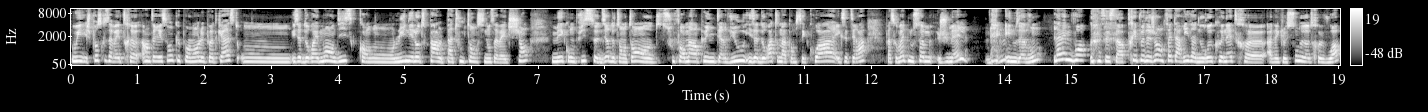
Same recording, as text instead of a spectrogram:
Oui, je pense que ça va être intéressant que pendant le podcast, on... Isadora et moi en disent quand l'une et l'autre parlent, pas tout le temps, sinon ça va être chiant, mais qu'on puisse se dire de temps en temps, sous format un peu interview, Isadora, t'en as pensé quoi, etc. Parce qu'en fait, nous sommes jumelles. Et nous avons la même voix, c'est ça. Très peu de gens en fait arrivent à nous reconnaître euh, avec le son de notre voix,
